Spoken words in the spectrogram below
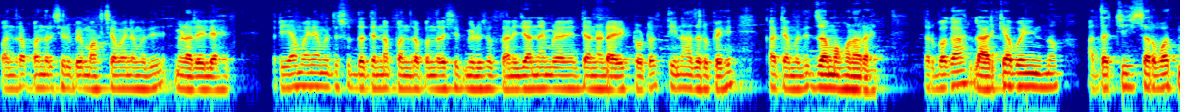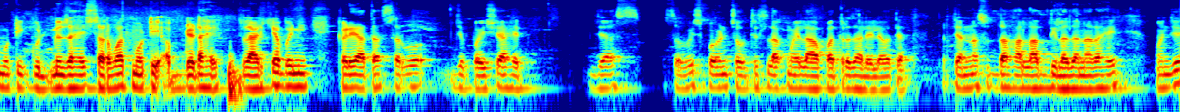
पंधरा पंधराशे रुपये मागच्या महिन्यामध्ये मिळालेले आहेत. तर या महिन्यामध्ये सुद्धा त्यांना पंधरा पंधराशे मिळू शकतात आणि ज्यांना मिळाले त्यांना डायरेक्ट टोटल तीन हजार रुपये हे खात्यामध्ये जमा होणार आहेत. तर बघा लाडक्या बहिणींनो आताची ही सर्वात मोठी गुड न्यूज आहे सर्वात मोठी अपडेट आहे. लाडक्या बहिणीकडे आता सर्व जे पैसे आहेत ज्या सव्वीस पॉईंट चौतीस लाख महिला अपात्र झालेल्या होत्या तर त्यांनासुद्धा हा लाभ दिला जाणार आहे. म्हणजे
